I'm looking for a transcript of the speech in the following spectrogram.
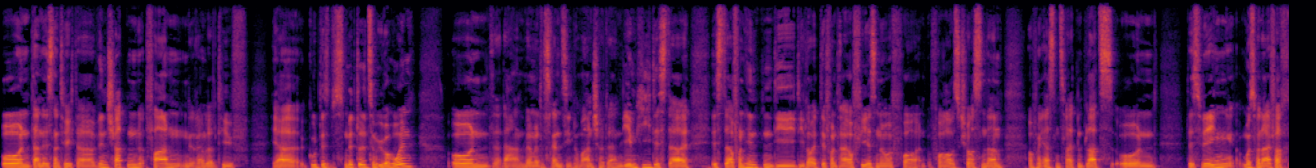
und dann ist natürlich da Windschattenfahren ein relativ ja, gutes Mittel zum Überholen. Und dann, wenn man das Rennen sich nochmal anschaut, an jedem Heat ist da, ist da von hinten die, die Leute von drei auf vier sind nochmal vor, vorausgeschossen dann auf dem ersten, zweiten Platz. Und deswegen muss man einfach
